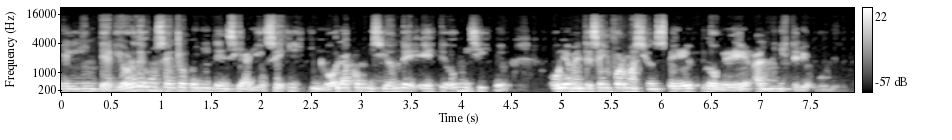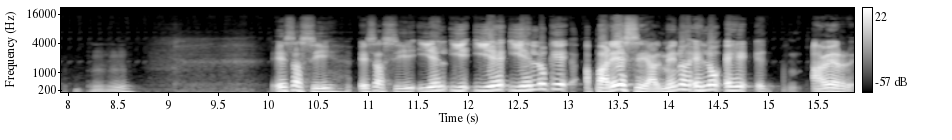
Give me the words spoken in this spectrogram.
el interior de un centro penitenciario se instigó la comisión de este homicidio, obviamente esa información se provee al Ministerio Público. Es así, es así, y es, y, es, lo que aparece, al menos es lo, a ver,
